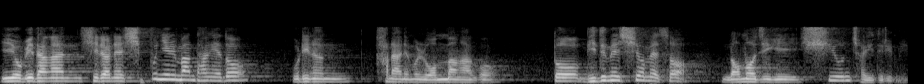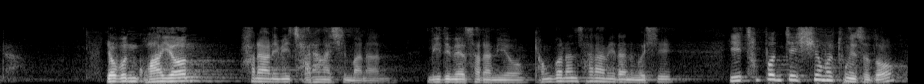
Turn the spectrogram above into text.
이 욥이 당한 시련의 10분의 1만 당해도 우리는 하나님을 원망하고 또 믿음의 시험에서 넘어지기 쉬운 저희들입니다. 여러분 과연 하나님이 자랑하실 만한 믿음의 사람이요 경건한 사람이라는 것이 이 첫 번째 시험을 통해서도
